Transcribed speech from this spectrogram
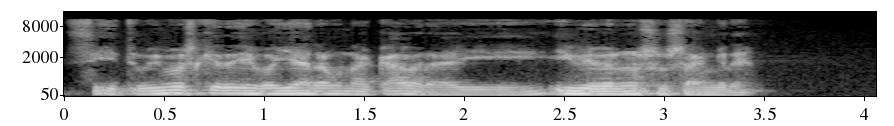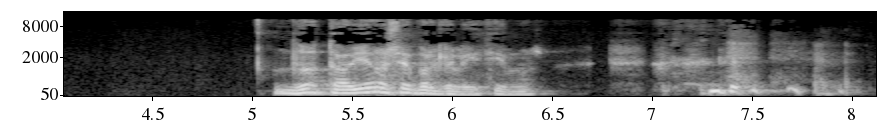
Sí, tuvimos que degollar a una cabra y, y bebernos su sangre. todavía no sé por qué lo hicimos.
